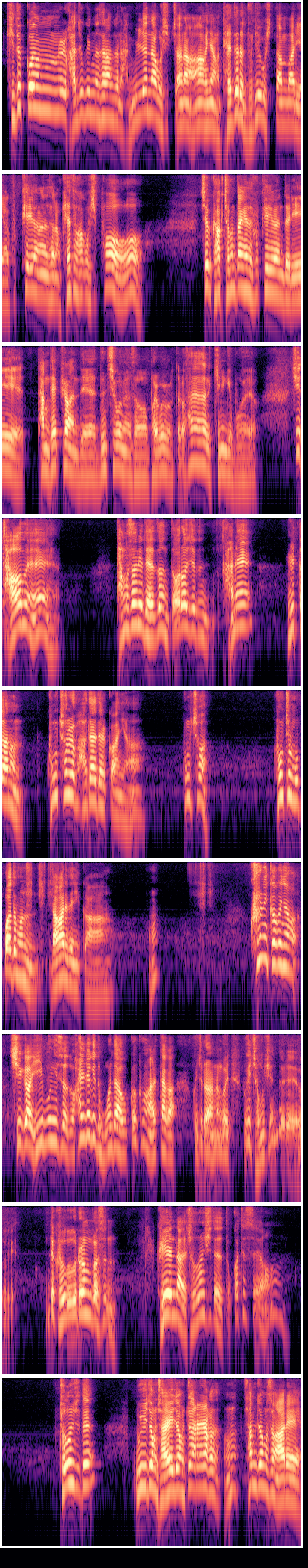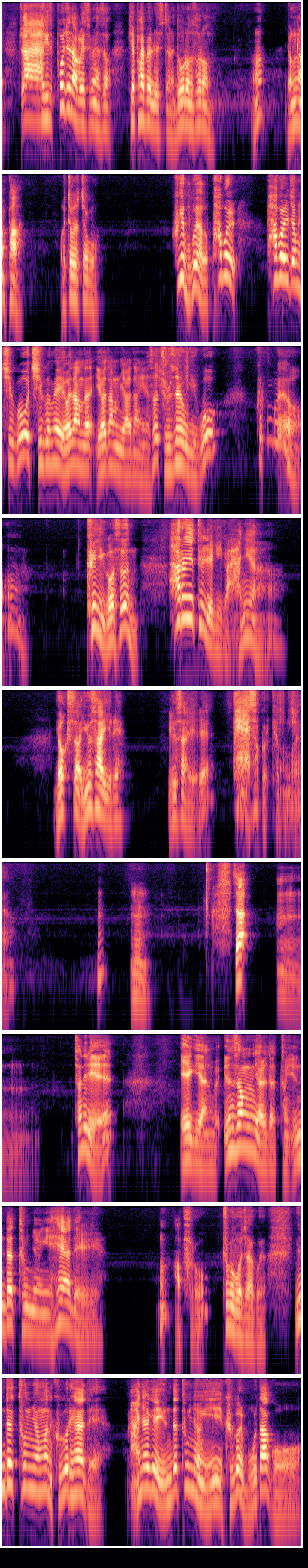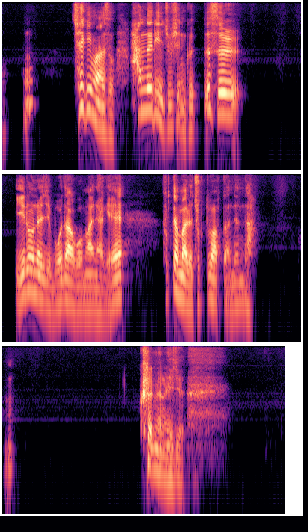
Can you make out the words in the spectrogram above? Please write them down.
기득권을 가지고 있는 사람들은 안 밀려나고 싶잖아 그냥 대대로 누리고 싶단 말이야 국회의원 하는 사람 계속 하고 싶어 지금 각 정당에서 국회의원들이 당 대표한테 눈치 보면서 벌벌벌 떨어 살살 기는 게 뭐예요? 이 다음에 당선이 되든 떨어지든 간에 일단은 공천을 받아야 될 거 아니야. 공천. 공천 못 받으면 나가리 되니까. 어? 그러니까 그냥 지가 이분이 있어도 할 얘기도 못하고 끙끙 앓다가 그지랄하는 거지. 그게 정신들이에요. 그게. 근데 그런 것은 그 옛날 조선시대도 똑같았어요. 조선시대 우의정 좌의정 쫘라락 응? 삼정성 아래 쫙 포진하고 있으면서 계파별로 있었잖아요. 노론 소론 어? 영남파 어쩌고저쩌고 그게 뭐야 그 파벌 파벌 정치고 지금의 여당 여당 야당에서 줄 세우기고 그런 거예요. 그 이것은 하루 이틀 얘기가 아니야. 역사 유사일에 이스라엘에 계속 그렇게 온 거예요. 응? 음. 자, 음, 천일이 얘기하는 거 윤석열 대통령, 윤 대통령이 해야 될 일, 응? 앞으로 두고 보자고요. 윤 대통령은 그걸 해야 돼. 만약에 윤 대통령이 그걸 못하고 응? 책임와서 하늘이 주신 그 뜻을 이뤄내지 못하고 만약에 속된 말로 죽도 밥도 안 된다. 응? 그러면 이제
